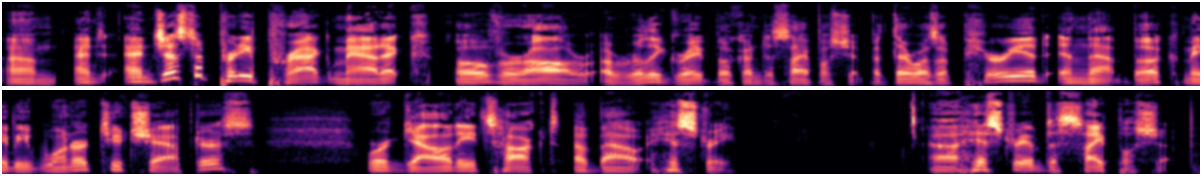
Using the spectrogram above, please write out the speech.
Um, and, and just a pretty pragmatic overall, a really great book on discipleship. But there was a period in that book, maybe one or two chapters, where Gallaty talked about history, uh, history of discipleship.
